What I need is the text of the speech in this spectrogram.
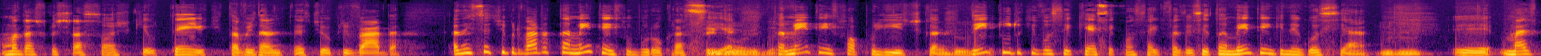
uma das frustrações que eu tenho, que talvez na iniciativa privada, a iniciativa privada também tem sua burocracia, também tem sua política. Nem tudo que você quer você consegue fazer. Você também tem que negociar. Uhum. É, mas é,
